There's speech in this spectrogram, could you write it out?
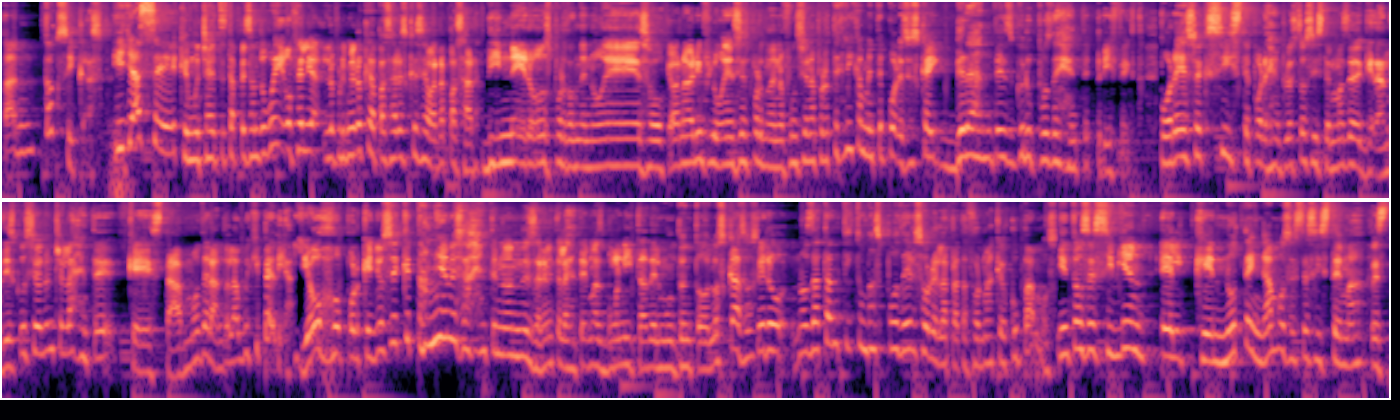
tan tóxicas. Y ya sé que mucha gente está pensando, güey, Ofelia, lo primero que va a pasar es que se van a pasar dineros por donde no es o que van a haber influencias por donde no funciona, pero técnicamente por eso es que hay grandes grupos de gente prefect. Por eso existe, por ejemplo, estos sistemas de gran discusión entre la gente que está moderando la Wikipedia. Y ojo, porque yo sé que también esa gente no es necesariamente la gente más bonita del mundo en todos los casos, pero nos da tantito más poder sobre la plataforma que ocupamos. Y entonces, si bien el que no tengamos este sistema, pues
